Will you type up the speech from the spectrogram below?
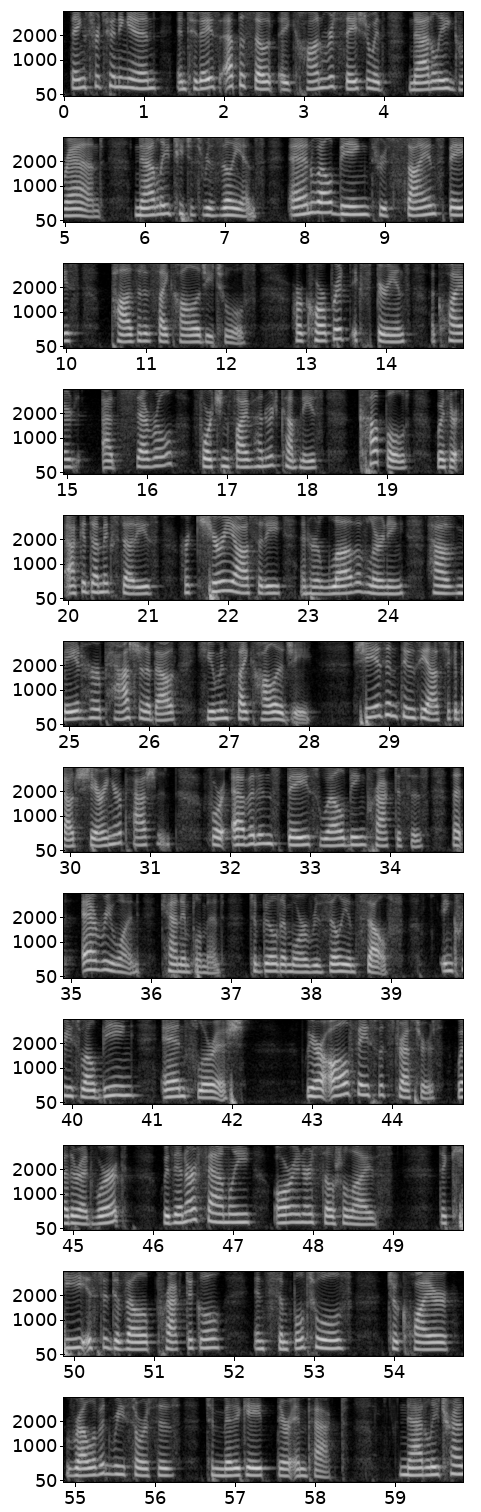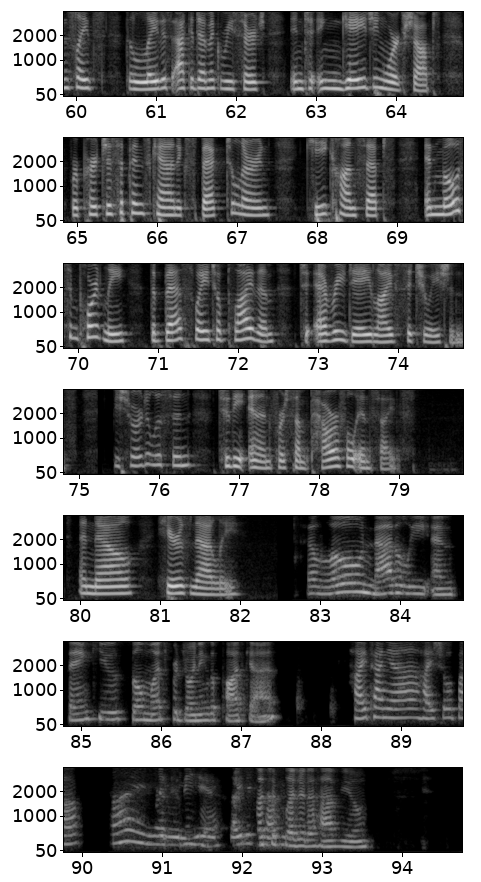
Thanks for tuning in. In today's episode, a conversation with Nathalie Grand. Nathalie teaches resilience and well being through science based positive psychology tools. Her corporate experience acquired at several Fortune 500 companies, coupled with her academic studies, her curiosity, and her love of learning, have made her passionate about human psychology. She is enthusiastic about sharing her passion for evidence based well being practices that everyone can implement to build a more resilient self, increase well being, and flourish. We are all faced with stressors, whether at work, within our family, or in our social lives. The key is to develop practical and simple tools to acquire relevant resources to mitigate their impact. Nathalie translates the latest academic research into engaging workshops where participants can expect to learn key concepts and, most importantly, the best way to apply them to everyday life situations. Be sure to listen to the end for some powerful insights. And now, here's Nathalie. Hello, Nathalie, and thank you so much for joining the podcast. Hi, Tanya. Hi, Shilpa. Hi, Good to be here. Excited Such a pleasure to have you.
